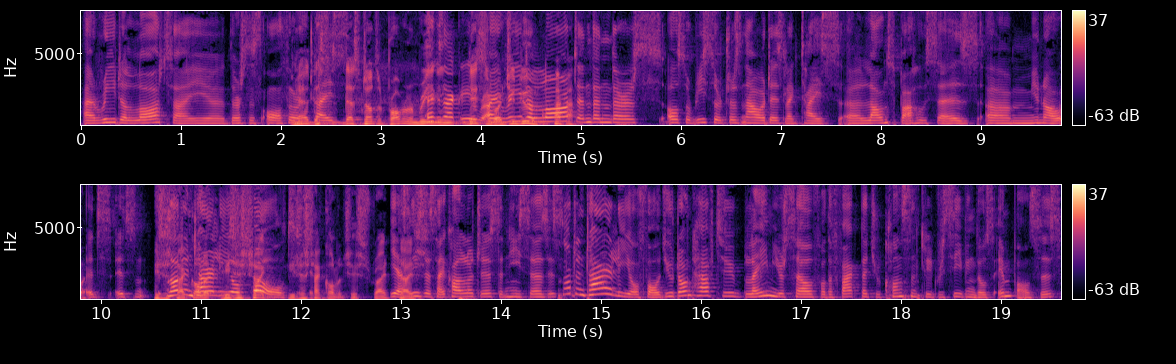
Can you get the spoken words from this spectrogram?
I read a lot. I uh, there's this author. Yeah, that's, that's not a problem. Reading. Exactly. I read a lot, and then there's also researchers nowadays like Thijs uh, Launspach who says, um, you know, it's it's He's not entirely your fault. He's a psychologist, right? Yes, Thijs? he's a psychologist, and he says it's not entirely your fault. You don't have to blame yourself for the fact that you're constantly receiving those impulses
